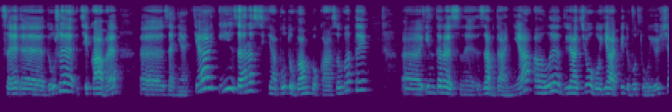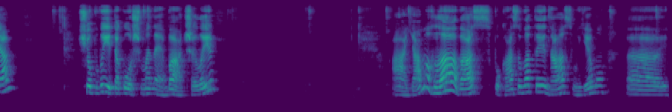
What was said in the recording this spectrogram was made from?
Це е, дуже цікаве заняття, і зараз я буду вам показувати е, інтересне завдання, але для цього я підготуюся, щоб ви також мене бачили. А я могла вас показувати на своєму е,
